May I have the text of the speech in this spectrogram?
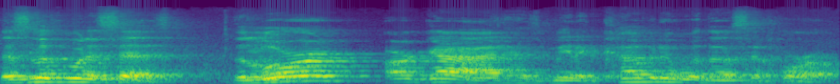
Let's look what it says. The Lord our God has made a covenant with us at Horeb.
